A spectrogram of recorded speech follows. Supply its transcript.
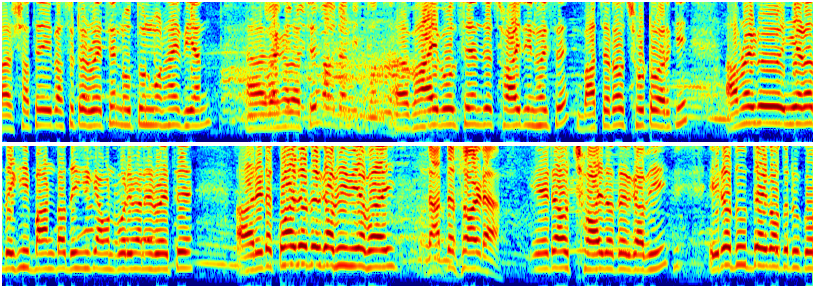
আর সাথে এই বাছুরটা রয়েছে নতুন মনে হয় বিয়ান দেখা যাচ্ছে। ভাই বলছেন যে ছয় দিন হয়েছে বাচ্চাটাও ছোট আর কি। আমরা একটু ইয়েটা দেখি বানটা দেখি কেমন পরিমাণে রয়েছে। আর এটা কয় জাতের গাভী মিয়া ভাই? দাঁতে ছয়টা। এটাও ছয় দাঁতের গাভী। এটা দুধ দেয় কতটুকু?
